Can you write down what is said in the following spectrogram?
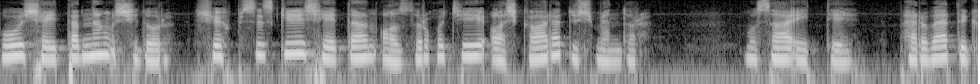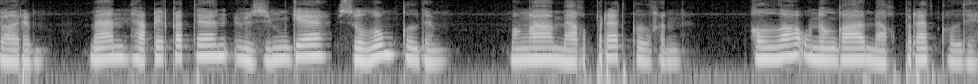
"Бу шайтанның ишидер. Шөхбісізгі шейтан аздырғычы ашқара дүшмендір. Муса етті, пәрвәрдігарым, мән хақиқаттан өзімге зұлым қылдым. Маңа мәғбірәт қылғын. Алла оныңға мәғбірәт қылды.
